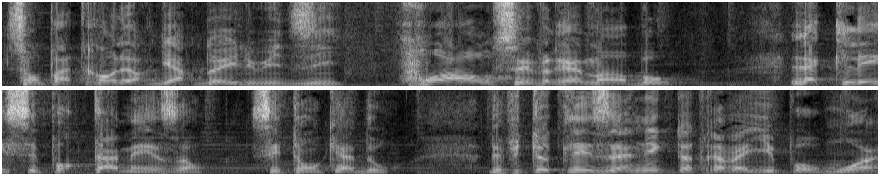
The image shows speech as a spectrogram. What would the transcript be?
Son patron le regarda et lui dit Waouh, c'est vraiment beau. La clé, c'est pour ta maison. C'est ton cadeau. Depuis toutes les années que tu as travaillé pour moi,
